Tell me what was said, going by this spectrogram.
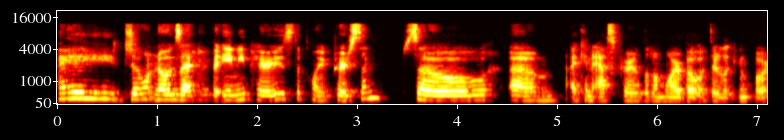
I don't know exactly, but Amy Perry is the point person, so um I can ask her a little more about what they're looking for.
